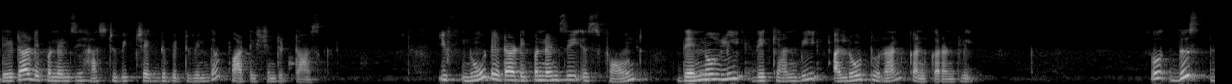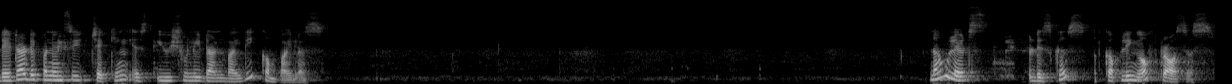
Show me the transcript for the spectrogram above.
data dependency has to be checked between the partitioned task. If no data dependency is found then only they can be allowed to run concurrently. So this data dependency checking is usually done by the compilers. Now let's discuss coupling of process.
